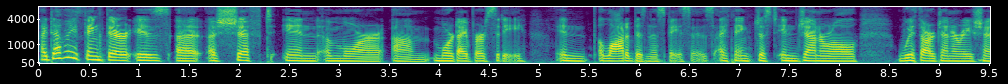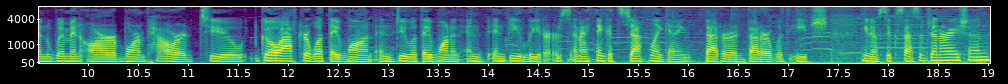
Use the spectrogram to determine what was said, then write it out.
I definitely think there is a, a shift in a more um, more diversity in a lot of business spaces. I think just in general, with our generation, women are more empowered to go after what they want and do what they want and, and, and be leaders. And I think it's definitely getting better and better with each you know successive generation.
